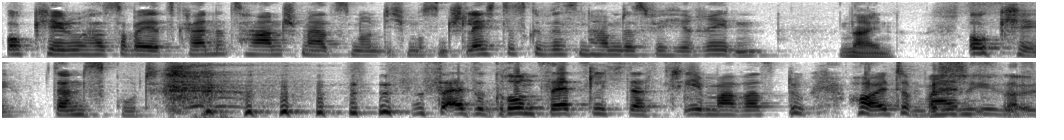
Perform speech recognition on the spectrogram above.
Okay, du hast aber jetzt keine Zahnschmerzen und ich muss ein schlechtes Gewissen haben, dass wir hier reden. Nein. Okay, dann ist gut. das ist also grundsätzlich das Thema, was du heute meinst. Also,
